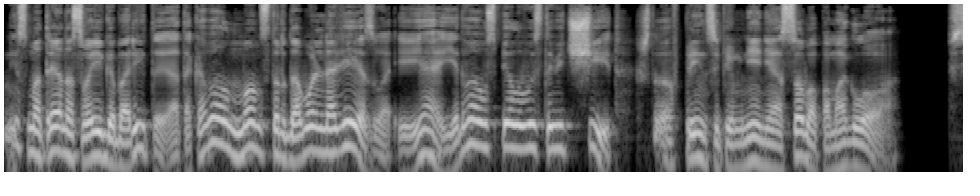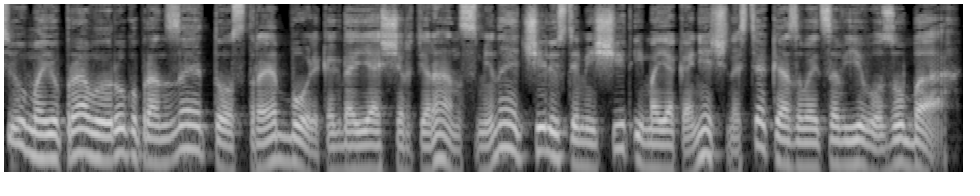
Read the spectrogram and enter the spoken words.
Несмотря на свои габариты, атаковал монстр довольно резво, и я едва успел выставить щит, что, в принципе, мне не особо помогло. Всю мою правую руку пронзает острая боль, когда ящер-тиран сминает челюстями щит, и моя конечность оказывается в его зубах.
